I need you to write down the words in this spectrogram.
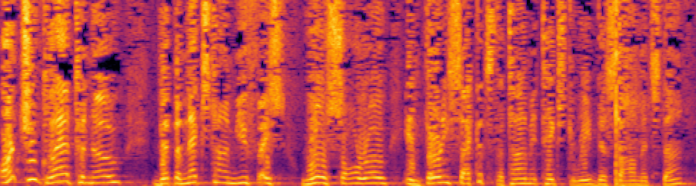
Aren't you glad to know that the next time you face real sorrow, in 30 seconds, the time it takes to read this psalm, it's done?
